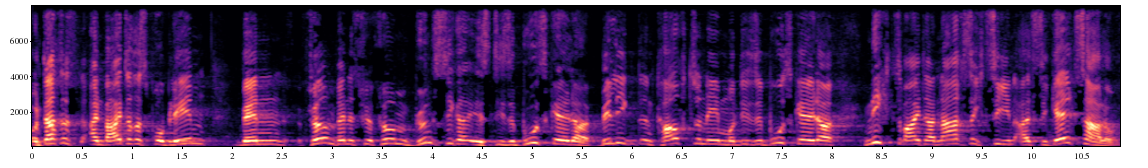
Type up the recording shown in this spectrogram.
Und das ist ein weiteres Problem, wenn, Firmen, wenn es für Firmen günstiger ist, diese Bußgelder billigend in Kauf zu nehmen und diese Bußgelder nichts weiter nach sich ziehen als die Geldzahlung,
